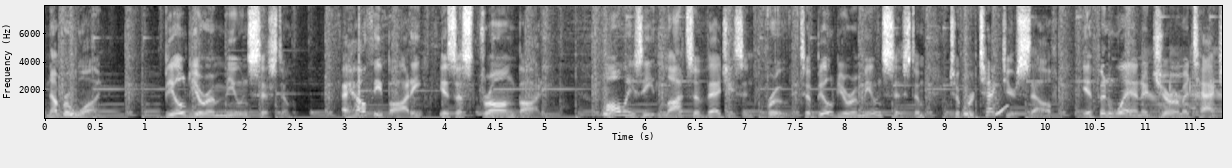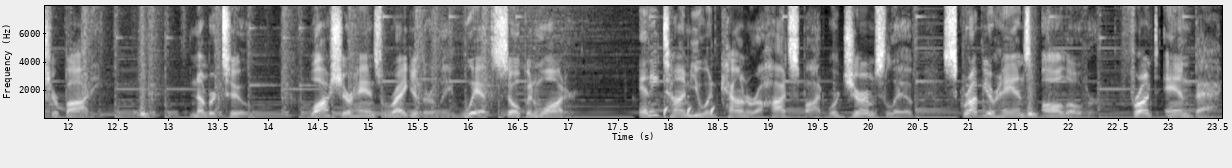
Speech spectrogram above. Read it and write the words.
Number one, build your immune system. A healthy body is a strong body. Always eat lots of veggies and fruit to build your immune system to protect yourself if and when a germ attacks your body. Number two, wash your hands regularly with soap and water. Anytime you encounter a hot spot where germs live, scrub your hands all over, front and back,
